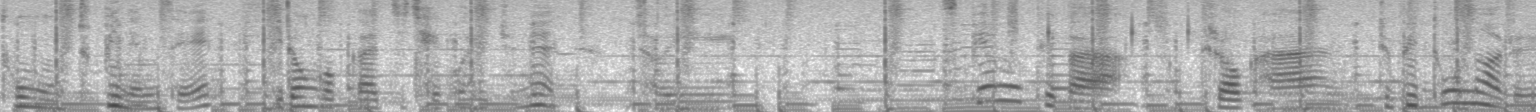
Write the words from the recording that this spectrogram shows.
보통 두피 냄새 이런 것까지 제거해주는 저희 스피어민트가 들어간 두피 토너를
